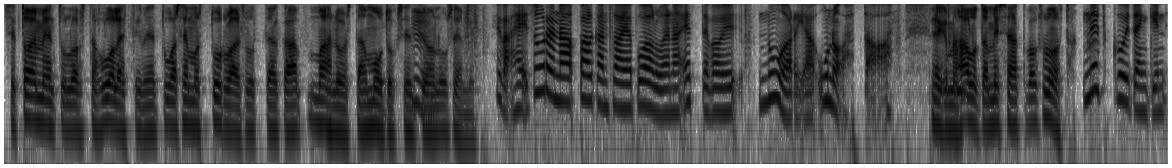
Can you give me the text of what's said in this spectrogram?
Se toimeentulosta huolehtiminen tuo semmoista turvallisuutta, joka mahdollistaa muutoksen teon mm. useammin. Hyvä. Hei, suurena palkansaajapuolueena ette voi nuoria unohtaa. Eikä me Ku- haluta missään tapauksessa unohtaa. Nyt kuitenkin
